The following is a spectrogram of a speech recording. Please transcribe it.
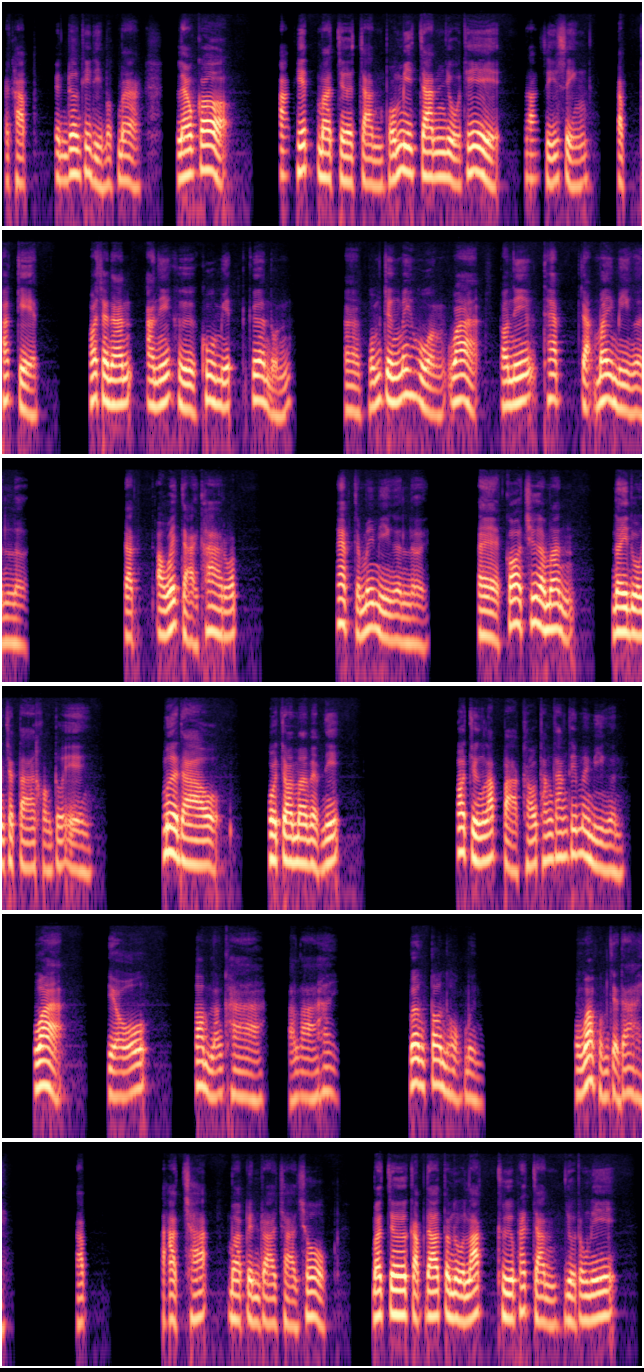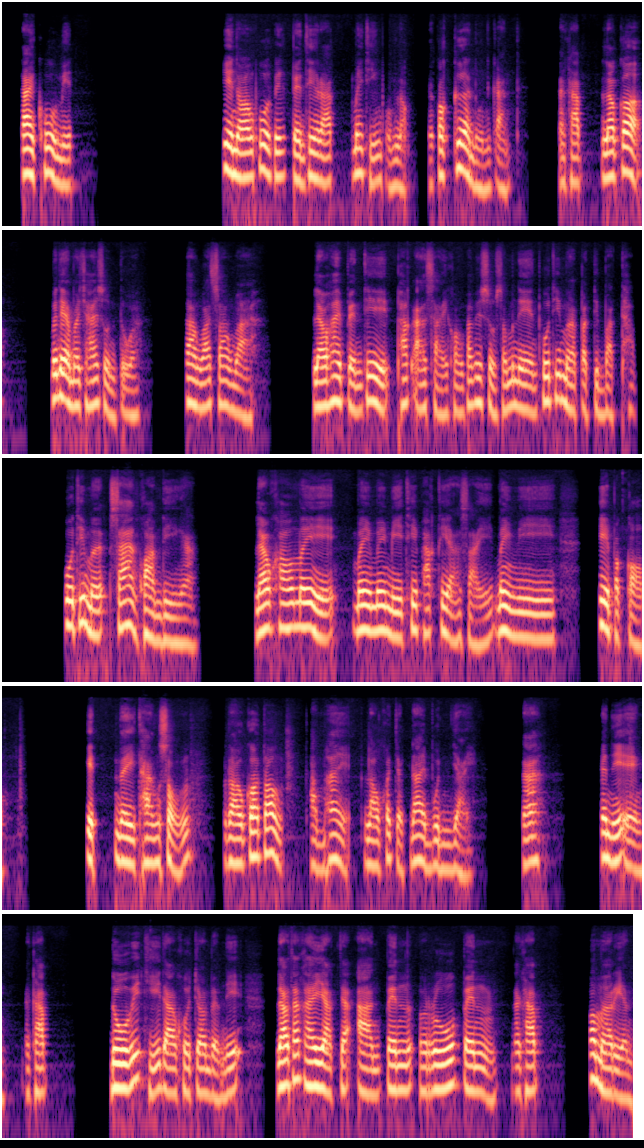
นะครับ เป็นเรื่องที่ดีมากๆ แล้วก็อาทิตย์มาเจอจันทร์ผมมีจันทร์อยู่ที่ราศีสิงห์กับพระเกตเพราะฉะนั้นอันนี้คือคู่มิตรเกื้อหนุนผมจึงไม่ห่วงว่าตอนนี้แทบจะไม่มีเงินเลยจะเอาไว้จ่ายค่ารถ แทบจะไม่มีเงินเลย แต่ก็เชื่อมั่นในดวงชะตาของตัวเอง เมื่อดาวโคจรมาแบบนี้ ก็จึงรับปากเขาทั้งๆทที่ไม่มีเงิน ว่าเดี๋ยวซ่อมหลังคาศาลาให้ เบื้องต้นหกหมื่นผมว่าผมจะได้ครับสหัชชะมาเป็นราชาโชค มาเจอกับดาวตนูรักษ์คือพระจันทร์อยู่ตรงนี้ได้คู่มิตร พี่น้องพูดเป็นที่รักไม่ทิ้งผมหรอก แล้วก็เกื้อหนุนกันนะครับ แล้วก็ไม่ได้มาใช้ส่วนตัว สร้างวัดสร้างวาแล้วให้เป็นที่พักอาศัยของพระภิกษุสามเณรผู้ที่มาปฏิบัติธรรมผู้ที่มาสร้างความดีงามแล้วเขาไม่ไม่ไม่มีที่พักที่อาศัย ไม่มีที่ประกอบกิจในทางสงฆ์เราก็ต้องทำให้เราก็จะได้บุญใหญ่นะแค่นี้เองนะครับ ดูวิถีดาวโคจรแบบนี้ แล้วถ้าใครอยากจะอ่านเป็นรู้เป็นนะครับ ก็มาเรียน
